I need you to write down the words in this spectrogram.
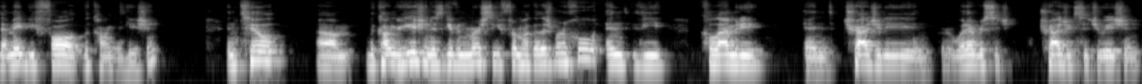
that may befall the congregation until um, the congregation is given mercy from Hakadosh Baruch Hu, and the calamity and tragedy and or whatever situ- tragic situation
